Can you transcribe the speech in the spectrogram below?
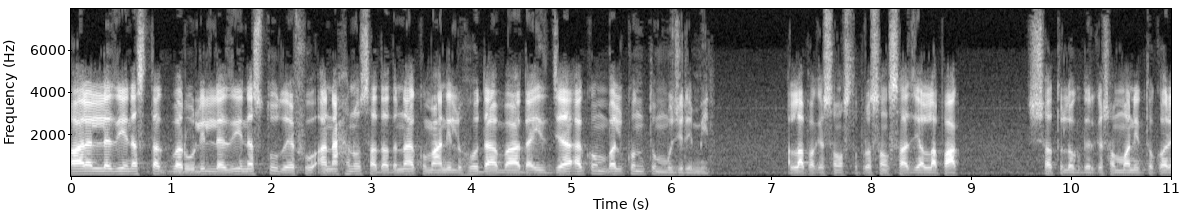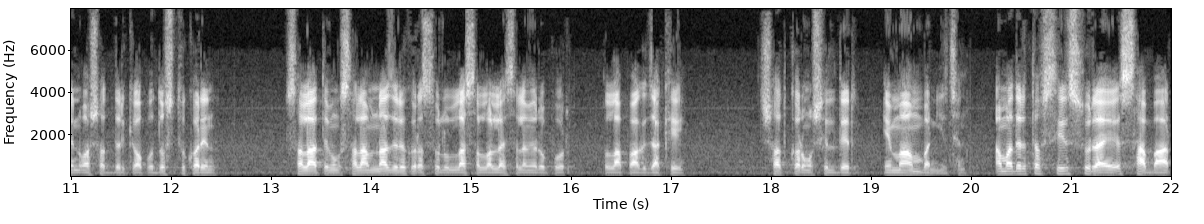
قال الذين استكبروا للذين استضعفوا أنحن صددناكم عن الهدى بعد إذ جاءكم بل كنتم مجرمين আল্লাহ পাকের সমস্ত প্রশংসা যে আল্লাহ পাক সৎ লোকদেরকে সম্মানিত করেন অসৎদেরকে অপদস্থ করেন সালাত এবং সালাম নাজিল রসুল্লাহ সাল্লা সাল্লামের ওপর আল্লাহ পাক যাকে সৎকর্মশীলদের ইমাম বানিয়েছেন আমাদের তফসির সুরায়ে সাবার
